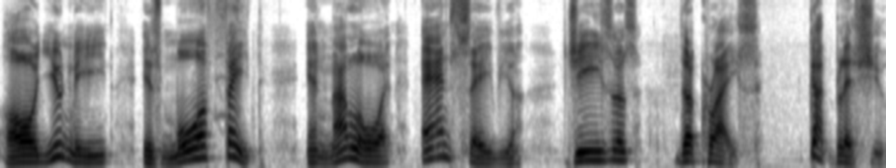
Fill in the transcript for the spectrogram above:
All you need is more faith in my Lord and Savior, Jesus the Christ. God bless you.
